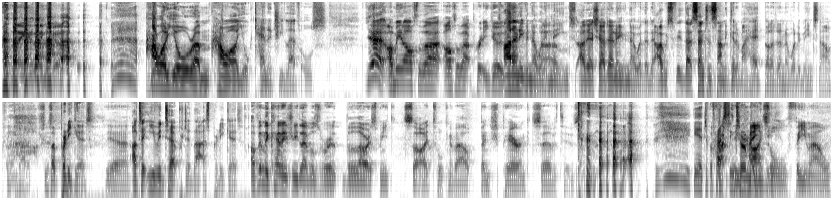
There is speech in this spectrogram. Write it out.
I'm letting it linger. How are your um? How are your Kenergy levels? Yeah, I mean, after that, after that, pretty good. I don't even know what it Um, means. I actually I don't even know whether I was that sentence sounded good in my head, but I don't know what it means now. I'm thinking about it, but pretty good. Yeah. I'll take you've interpreted that as pretty good. I think the Kenergy levels were the lowest when you started talking about Ben Shapiro and conservatives. Yeah, depressing to remind hates you. all female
